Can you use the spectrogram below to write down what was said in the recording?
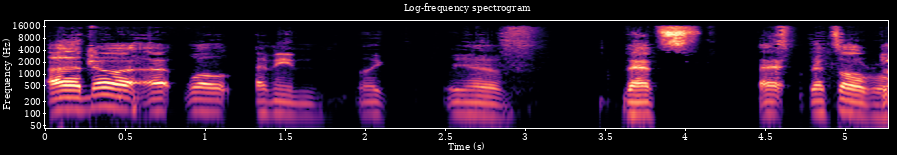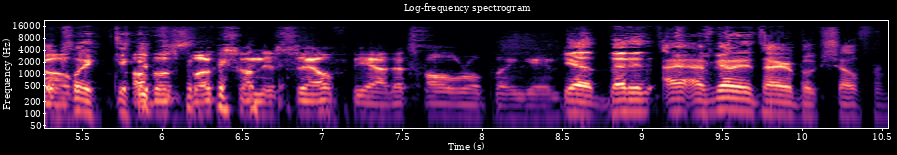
Uh, no. Uh, well, I mean, like we have. That's that, that's all role playing games. all those books on the shelf, yeah, that's all role playing games. Yeah, that is. I, I've got an entire bookshelf for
